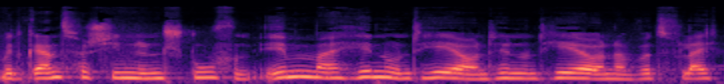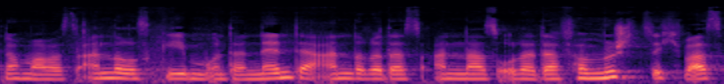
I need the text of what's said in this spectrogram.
mit ganz verschiedenen Stufen immer hin und her und hin und her und dann wird es vielleicht noch mal was anderes geben und dann nennt der andere das anders oder da vermischt sich was.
